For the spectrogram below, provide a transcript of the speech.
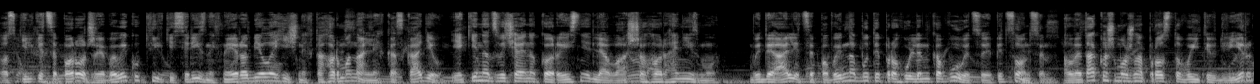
оскільки це породжує велику кількість різних нейробіологічних та гормональних каскадів, які надзвичайно корисні для вашого організму. В ідеалі це повинна бути прогулянка вулицею під сонцем, але також можна просто вийти в двір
